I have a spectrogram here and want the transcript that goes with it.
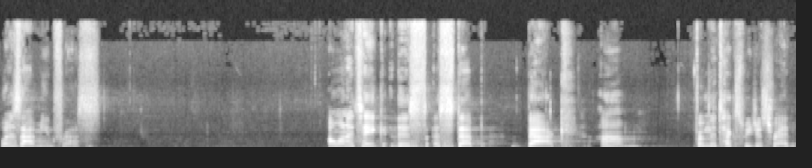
What does that mean for us? I want to take this a step back um, from the text we just read.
